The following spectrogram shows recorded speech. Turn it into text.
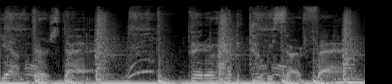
Yeah, I'm happy to be surfing.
